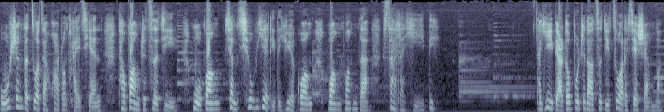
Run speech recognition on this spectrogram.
无声地坐在化妆台前，她望着自己，目光像秋夜里的月光，汪汪地散了一地。她一点都不知道自己做了些什么。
